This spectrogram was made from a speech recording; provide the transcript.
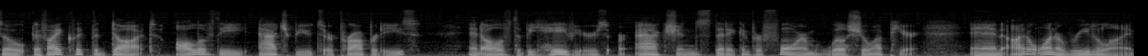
So if I click the dot, all of the attributes or properties and all of the behaviors or actions that it can perform will show up here. And I don't want to read a line.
